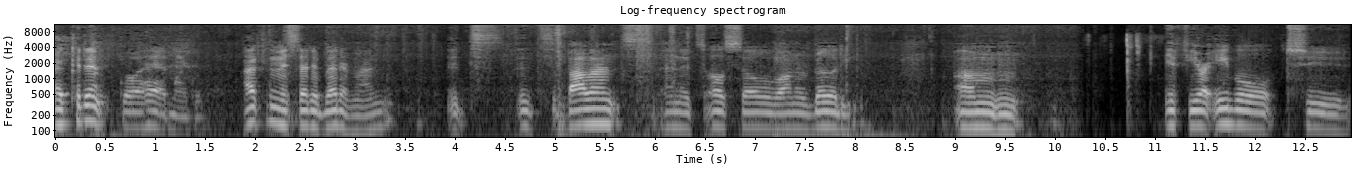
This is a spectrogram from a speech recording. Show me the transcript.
I couldn't Go ahead, Michael. I couldn't have said it better, man. It's it's balance and it's also vulnerability. Um, if you're able to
